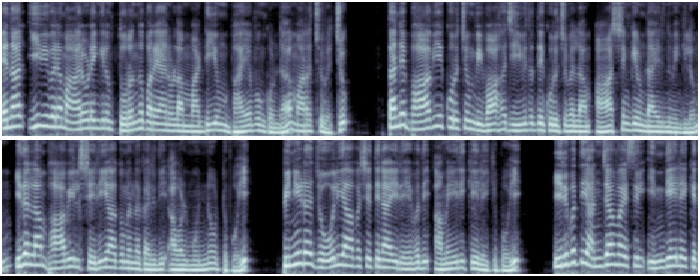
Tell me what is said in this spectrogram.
എന്നാൽ ഈ വിവരം ആരോടെങ്കിലും തുറന്നു പറയാനുള്ള മടിയും ഭയവും കൊണ്ട് മറച്ചുവെച്ചു. തന്റെ ഭാവിയെക്കുറിച്ചും വിവാഹ ജീവിതത്തെക്കുറിച്ചുമെല്ലാം ആശങ്കയുണ്ടായിരുന്നുവെങ്കിലും ഇതെല്ലാം ഭാവിയിൽ ശരിയാകുമെന്ന് കരുതി അവൾ മുന്നോട്ടു പോയി. പിന്നീട് ജോലി ആവശ്യത്തിനായി രേവതി അമേരിക്കയിലേക്ക് പോയി. ഇരുപത്തിയഞ്ചാം വയസ്സിൽ ഇന്ത്യയിലേക്ക്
